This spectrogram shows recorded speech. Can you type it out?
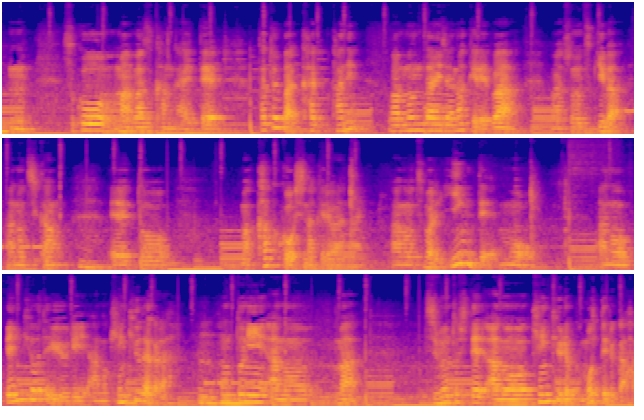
うん。うん、そこを、まあ、まず考えて例えばか金は問題じゃなければ、まあ、その次はあの時間。えっ、と、まあ、覚悟をしなければならない。あのつまり院ってもうあの勉強というよりあの研究だから。うん。本当にあの、まあ、自分としてあの研究力持ってるか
